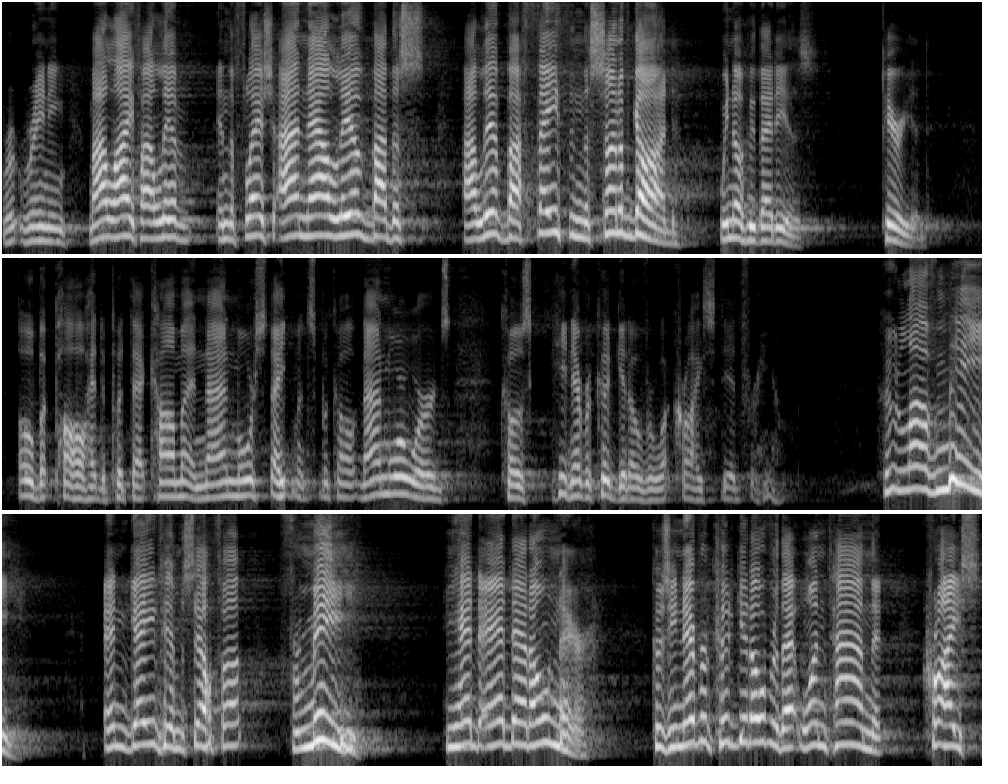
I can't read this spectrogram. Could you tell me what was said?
Meaning, my life I live in the flesh. I now live by the, I live by faith in the Son of God. We know who that is. Period. Oh, but Paul had to put that comma and nine more statements because nine more words because he never could get over what Christ did for him. Who loved me and gave himself up for me. He had to add that on there because he never could get over that one time that Christ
